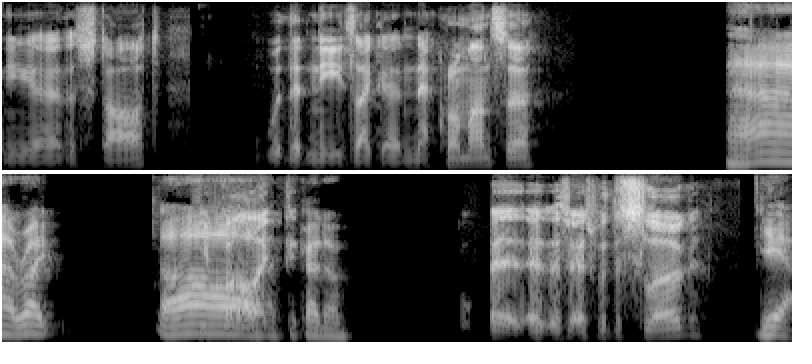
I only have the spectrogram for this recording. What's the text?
near the start with that needs like a necromancer. Ah, right. Ah, like, I think I know. It- It's, it's with the slug. Yeah.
